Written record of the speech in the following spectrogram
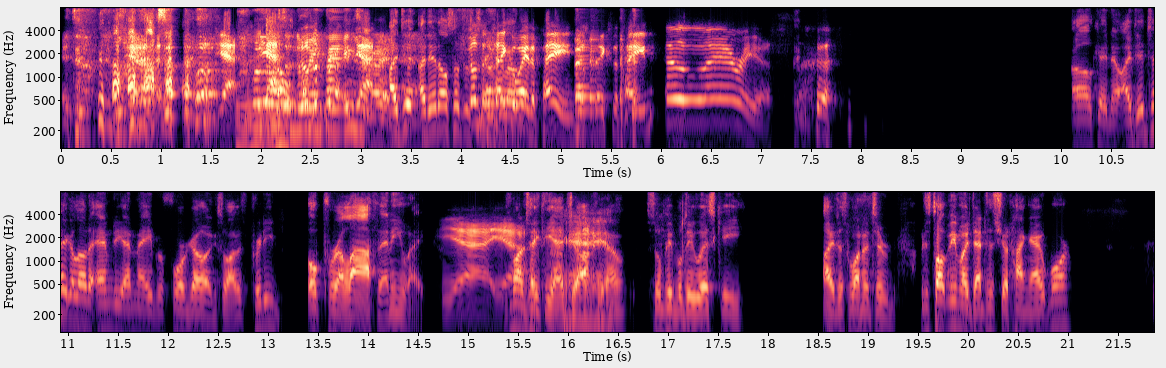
It's yeah, mm-hmm. Yeah. One Yeah. those annoying things. yeah. about, I did. I did also just Doesn't take, take away the pain, just makes the pain hilarious. Okay, no, I did take a lot of MDMA before going, so I was pretty up for a laugh anyway. yeah, yeah. Just want to take the edge Yeah, off, you know. Some people do whiskey. I just wanted to. I just thought me and my dentist should hang out more.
